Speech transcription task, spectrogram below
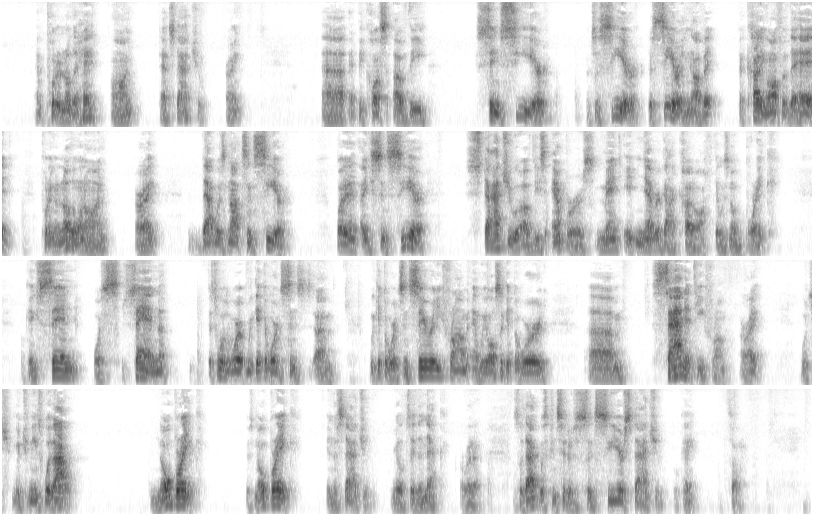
and put another head on that statue, right? Uh, because of the sincere, is sear, the searing of it, the cutting off of the head, putting another one on, all right? That was not sincere. But a, a sincere statue of these emperors meant it never got cut off. There was no break. Okay, sin or sin, that's where we get the word sin, um, we get the word sincerity from, and we also get the word um, sanity from, all right? Which, which means without. No break. There's no break in the statue. You know, say the neck or whatever. So that was considered a sincere statue, okay?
